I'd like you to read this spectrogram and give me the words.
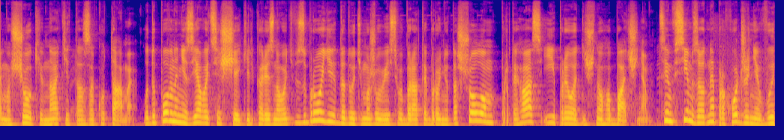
перевіряємо, що у кімнаті та за кутами. У доповненні з'явиться ще кілька різновидів зброї, дадуть можливість вибирати броню та шолом, протигаз і прилад нічного бачення. Цим всім за одне проходження ви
